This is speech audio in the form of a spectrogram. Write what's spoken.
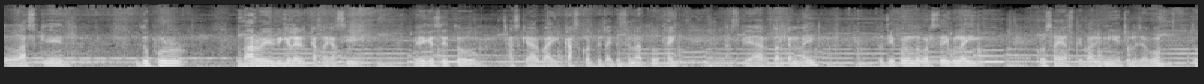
তো আজকে দুপুর বারো বিকেলের কাছাকাছি হয়ে গেছে, তো আজকে আর ভাই কাজ করতে চাইতেছে না, তো থাই আজকে আর দরকার নাই। তো যে পর্যন্ত করছে এগুলাই গোছাই আজকে বাড়ি নিয়ে চলে যাব। তো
